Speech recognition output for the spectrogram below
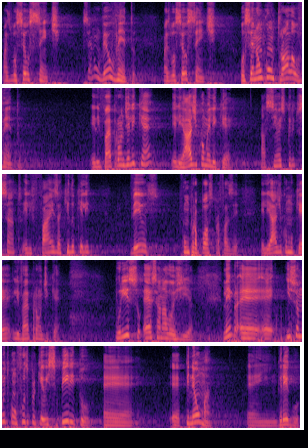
mas você o sente. Você não vê o vento, mas você o sente. Você não controla o vento. Ele vai para onde ele quer, ele age como ele quer. Assim é o Espírito Santo. Ele faz aquilo que ele veio com um propósito para fazer. Ele age como quer, ele vai para onde quer. Por isso, essa analogia. Lembra, é, é, isso é muito confuso porque o espírito é, é pneuma é, em grego.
